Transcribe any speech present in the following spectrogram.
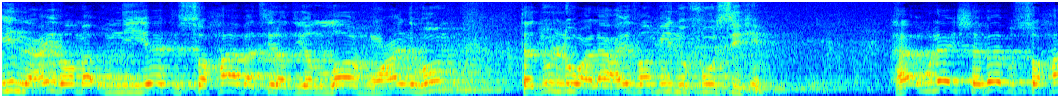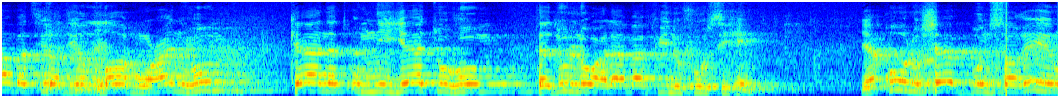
إن عظم أمنيات الصحابة رضي الله عنهم تدل على عظم نفوسهم هؤلاء شباب الصحابة رضي الله عنهم كانت أمنياتهم تدل على ما في نفوسهم يقول شاب صغير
